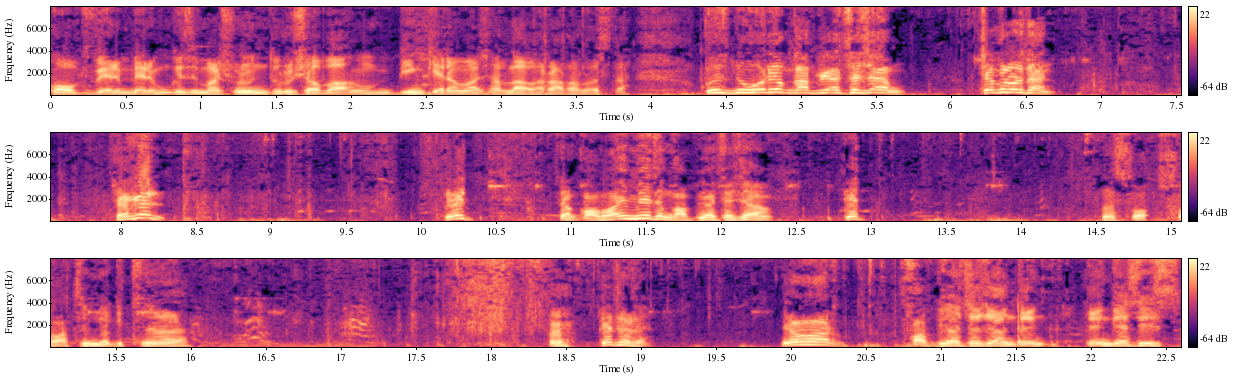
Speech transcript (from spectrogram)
Aferin benim kızıma. Şunun duruşa bakın. Bin kere maşallah var arkadaşlar. Kız ne oluyorsun kapıyı açacaksın? Çekil oradan. Çekil. Git. Sen kafayı mı yedin kapıyı açacaksın? Git. Sana su, su atayım da git kenara. Heh, git oradan. Ne var? Kapıyı açacaksın. Den, dengesiz.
